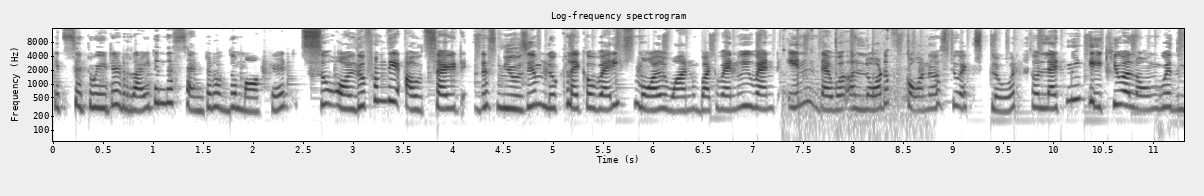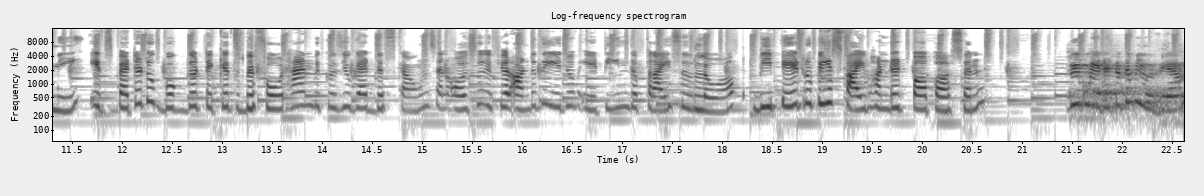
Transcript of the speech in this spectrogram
It's situated right in the center of the market. So although from the outside this museum looked like a very small one but when we went in there were a lot of corners to explore. So let me take you along with me. It's better to book the tickets beforehand because you get discounts and also if you're under the age of 18 the price is lower. We paid rupees 500 per person. We've made it to the museum.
